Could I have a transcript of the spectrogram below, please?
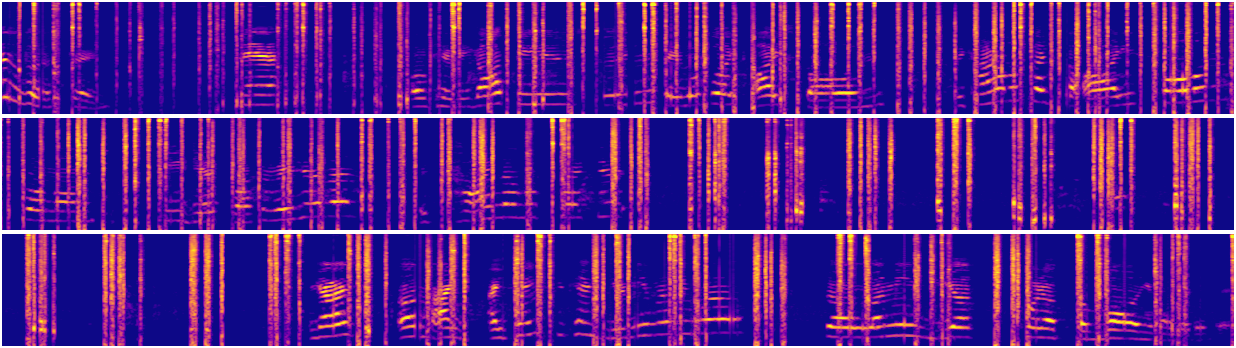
is this thing? Nah, Okay, we got these things. They look like ice golems. They kind of look like the ice golems from um, TDS Frost Invasion event. It kind of looks like it. Guys, um, I, I think you can hear me really well. So let me just put up the volume a little bit.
